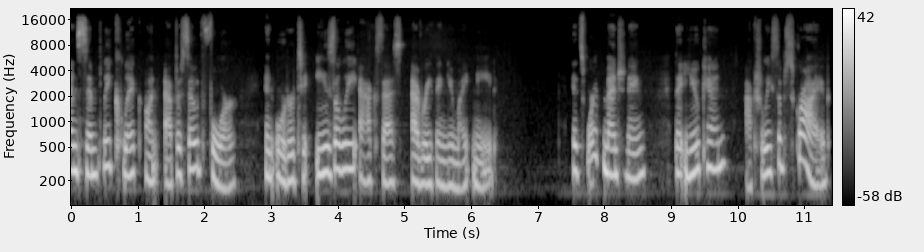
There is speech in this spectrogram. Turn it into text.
and simply click on episode 4 in order to easily access everything you might need it's worth mentioning that you can actually subscribe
